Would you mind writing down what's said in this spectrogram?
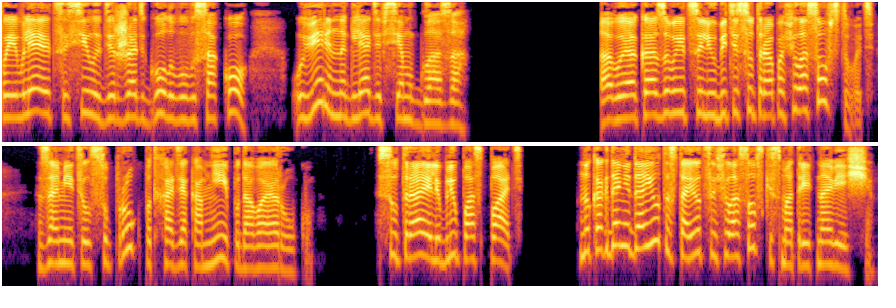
Появляются силы держать голову высоко, уверенно глядя всем в глаза. «А вы, оказывается, любите с утра пофилософствовать», — заметил супруг, подходя ко мне и подавая руку. «С утра я люблю поспать, но когда не дают, остается философски смотреть на вещи»,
